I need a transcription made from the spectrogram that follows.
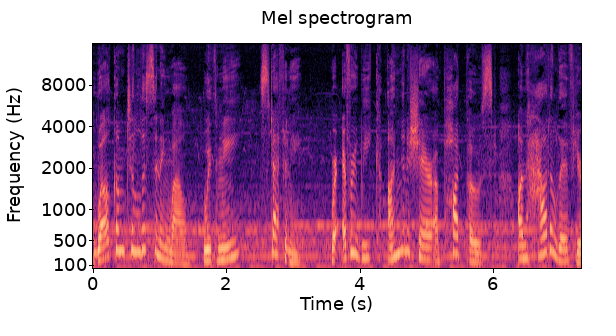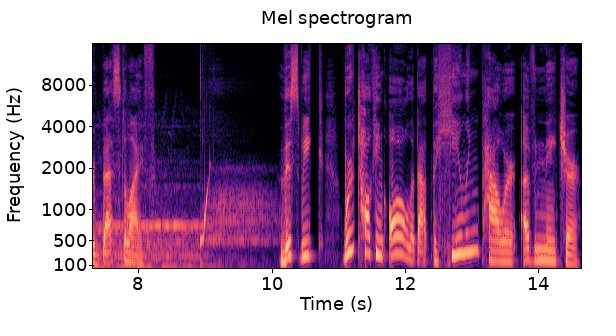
Welcome to Listening Well with me, Stephanie, where every week I'm going to share a pod post on how to live your best life. This week, we're talking all about the healing power of nature.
